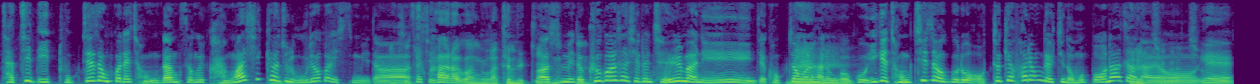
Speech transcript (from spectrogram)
자칫 이 독재 정권의 정당성을 강화시켜줄 음. 우려가 있습니다. 사실 축하라고 한 것 같은 느낌. 맞습니다. 음. 그걸 사실은 제일 많이 이제 걱정을 네네. 하는 거고 이게 정치적으로 어떻게 활용될지 너무 뻔하잖아요. 그렇죠, 그렇죠. 예.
